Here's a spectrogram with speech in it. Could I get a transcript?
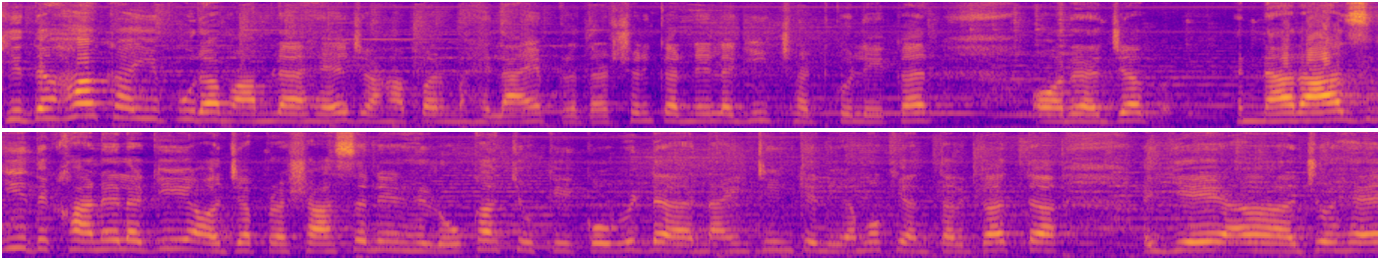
गिदहा का ये पूरा मामला है, जहाँ पर महिलाएँ प्रदर्शन करने लगी छठ को लेकर। और जब नाराज़गी दिखाने लगी और जब प्रशासन ने इन्हें रोका क्योंकि कोविड 19 के नियमों के अंतर्गत ये जो है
